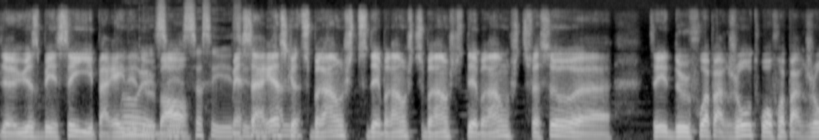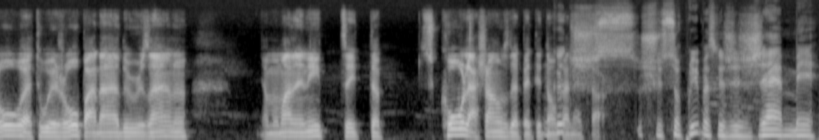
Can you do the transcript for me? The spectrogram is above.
Le USB-C, il est pareil des deux bords. Ça, Mais ça génial, reste que tu branches, tu débranches, tu branches, tu débranches. Tu fais ça euh, tu deux fois par jour, trois fois par jour, tous les jours pendant deux ans. À un moment donné, tu t'as- tu cours la chance de péter ton Écoute, connecteur. Je suis surpris parce que j'ai jamais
